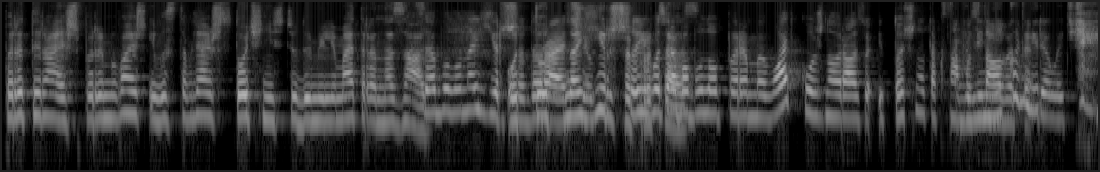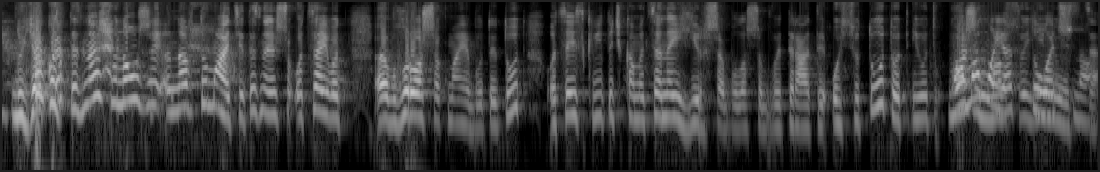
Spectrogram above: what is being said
перетираєш, перемиваєш і виставляєш з точністю до міліметра назад. Це було найгірше, От до тут речі. найгірше що його треба було перемивати кожного разу і точно так само лінійку ставити. міряли чи? Ну якось ти знаєш, воно вже на автоматі. Ти знаєш, що оцей от е, в горошок має бути тут, оцей з квіточками це найгірше було, щоб витирати. Ось отут, от і от Мама моя мав своє точно, місце.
